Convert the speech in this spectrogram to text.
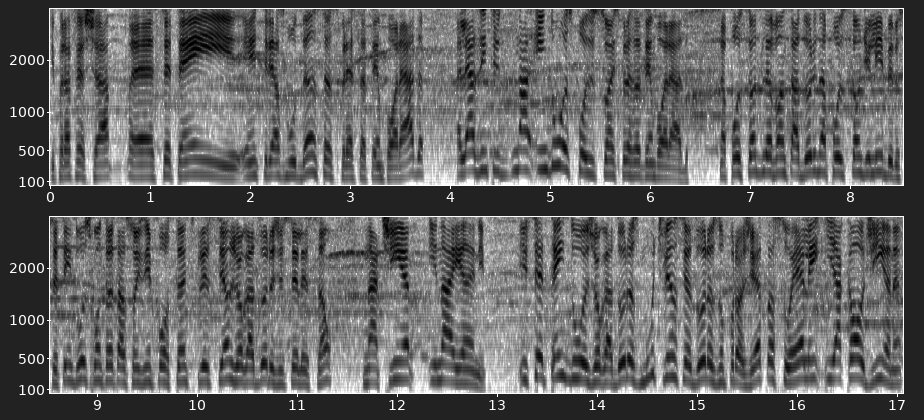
E para fechar, é, você tem entre as mudanças para essa temporada, aliás, entre, na, em duas posições para essa temporada, na posição de levantador e na posição de líbero, você tem duas contratações importantes para esse ano, jogadoras de seleção, Natinha e Nayane. E você tem duas jogadoras multivencedoras no projeto, a Suelen e a Claudinha, né?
